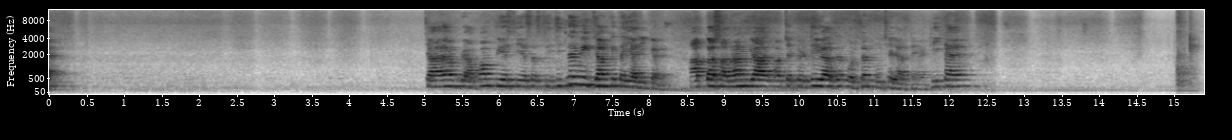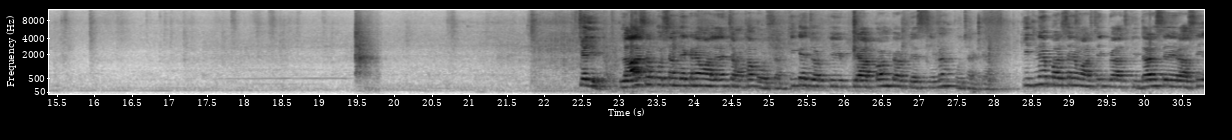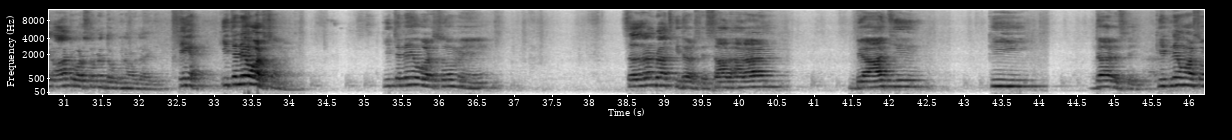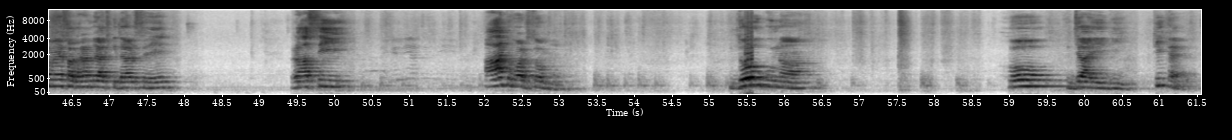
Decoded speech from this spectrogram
चाहे आप व्यापम पीएससी एसएससी जितने भी एग्ज़ाम की तैयारी करें आपका साधारण ब्याज और चक्रवृद्धि ब्याज से क्वेश्चन पूछे जाते हैं, ठीक है? चलिए लास्ट का क्वेश्चन देखने वाले हैं, चौथा क्वेश्चन ठीक है, जो कि व्यापम पीएससी में पूछा गया कितने परसेंट वार्षिक ब्याज की दर से राशि आठ वर्षों में दोगुना हो जाएगी? ठीक है, कितने वर्षों में? कितने वर्षों में साधारण ब्याज की दर से? साधारण ब्याज की दर से। कितने वर्षों में साधारण ब्याज की दर से? राशि आठ वर्षों में। दो गुना हो जाएगी। ठीक है?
